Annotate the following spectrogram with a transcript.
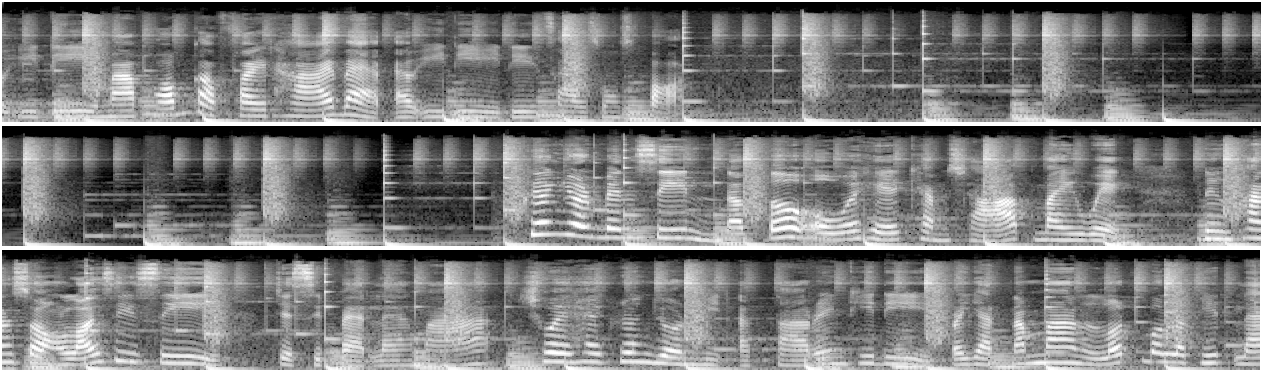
LED มาพร้อมกับไฟท้ายแบบ LED ดีไซน์ทรงสปอร์ต รื่องยนต์เบนซิน Double Overhead Camshaft m y w e c 1,200ซีซี78 แรงม้า ช่วยให้เครื่องยนต์มีอัตราเร่งที่ดี ประหยัดน้ำมัน ลดมลพิษ และ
